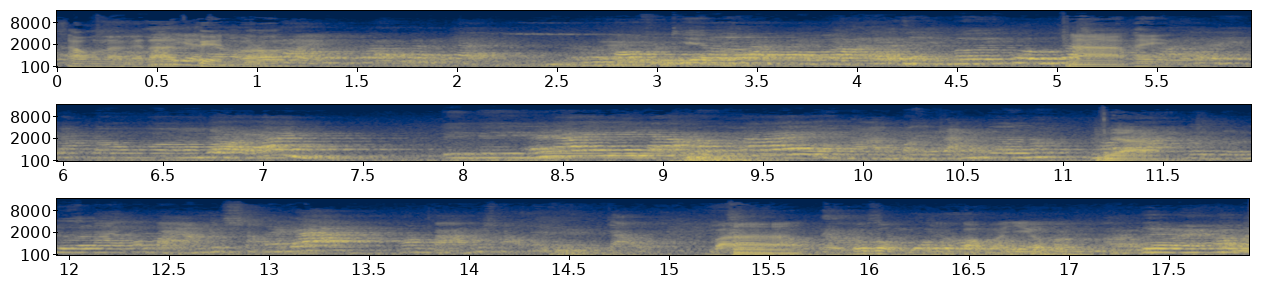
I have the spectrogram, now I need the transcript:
xong là người ta tuyển vào đó. À phải Dạ. Lừa lại có bán đến sáu con bán đến sáu cháu bạn À. rồi cuối cùng biết còn bao nhiêu không không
